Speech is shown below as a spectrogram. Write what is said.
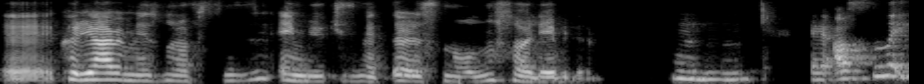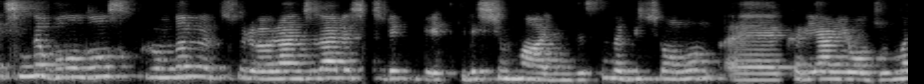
E, kariyer ve mezun ofisimizin en büyük hizmetler arasında olduğunu söyleyebilirim. Hı hı. E, aslında içinde bulunduğunuz kurumdan ötürü öğrencilerle sürekli bir etkileşim halindesin ve birçoğunun e, kariyer yolculuğuna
